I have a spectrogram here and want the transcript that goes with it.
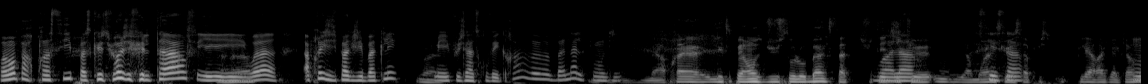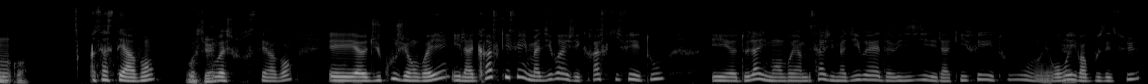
vraiment par principe parce que tu vois, j'ai fait le taf et Uh-huh. voilà. Après, je dis pas que j'ai bâclé, Ouais. mais je la trouvais grave euh, banale, comme on dit. Mais après, l'expérience du solo bank, ça, tu t'es Voilà. dit qu'il y a moyen que ça. ça. puisse plaire à quelqu'un Mm. d'autre, quoi. Ça, c'était avant. Ouais, Ok. c- ouais, je crois que c'était avant. Et euh, du coup, j'ai envoyé. Il a grave kiffé. Il m'a dit, ouais, j'ai grave kiffé et tout. Et euh, de là, il m'a envoyé un message. Il m'a dit, ouais, David Zizi, il a kiffé et tout. Et En gros, il va poser dessus.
